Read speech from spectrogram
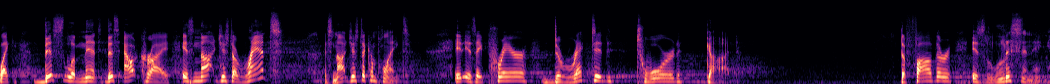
Like this lament, this outcry is not just a rant, it's not just a complaint. It is a prayer directed toward God. The Father is listening.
